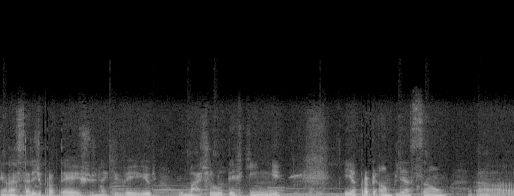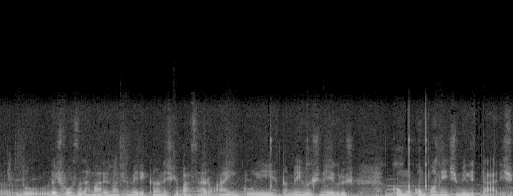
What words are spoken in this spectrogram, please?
na série de protestos né, que veio o Martin Luther King e a própria ampliação uh, do, das Forças Armadas norte-americanas que passaram a incluir também os negros como componentes militares.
